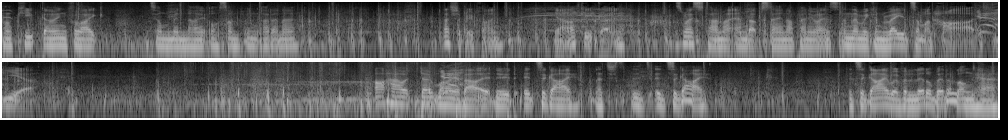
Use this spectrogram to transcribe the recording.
I'll keep going for, like, until midnight or something. I don't know. That should be fine. Yeah, I'll keep going. Because most of the time I end up staying up anyways. And then we can raid someone hard. Yeah. Oh, Howard, don't worry about it, dude. It's a guy. That's it's, it's a guy. It's a guy with a little bit of long hair.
